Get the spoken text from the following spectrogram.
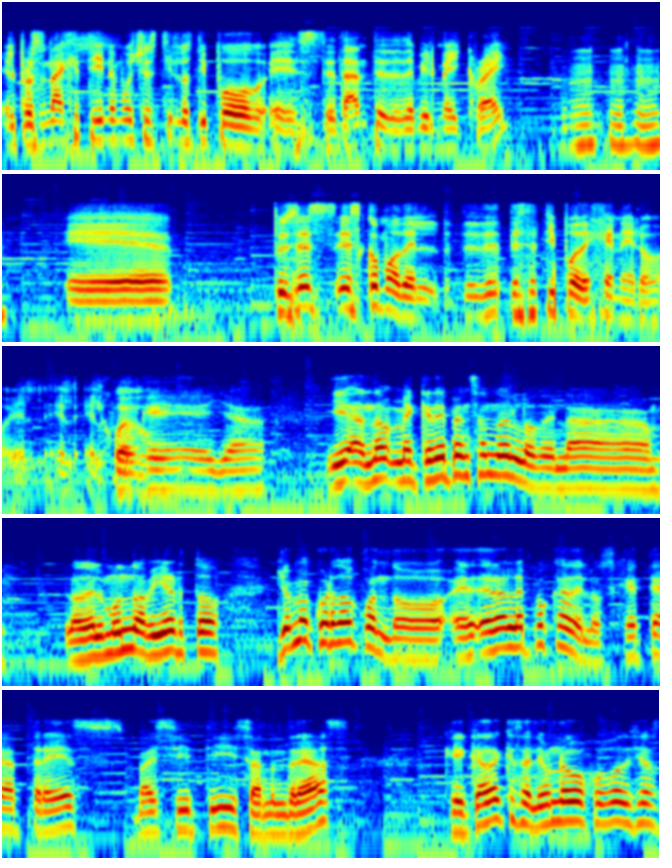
el personaje tiene mucho estilo tipo este, Dante de Devil May Cry. Eh, pues es, como del, de, este tipo de género el, juego. Ok, ya. Y me quedé pensando en lo de la lo del mundo abierto. Yo me acuerdo cuando e, era la época de los GTA 3, Vice City y San Andreas, que cada que salía un nuevo juego decías,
